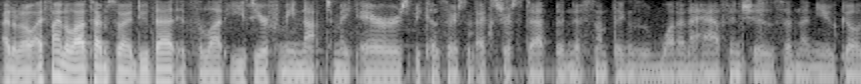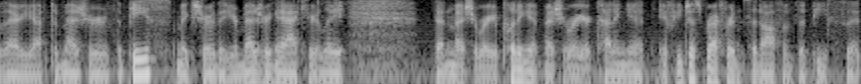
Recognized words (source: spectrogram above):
I don't know. I find a lot of times when I do that, it's a lot easier for me not to make errors because there's an extra step. And if something's one and a half inches and then you go there, you have to measure the piece, make sure that you're measuring it accurately, then measure where you're putting it, measure where you're cutting it. If you just reference it off of the piece that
